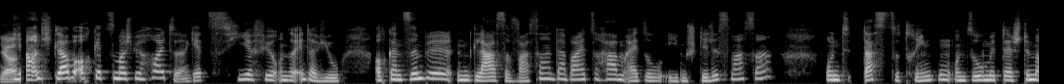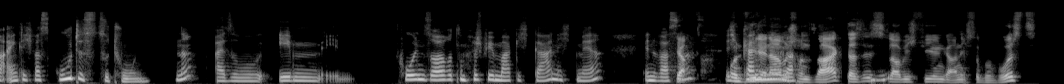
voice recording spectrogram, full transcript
Ja. ja, und ich glaube auch jetzt zum Beispiel heute, jetzt hier für unser Interview, auch ganz simpel ein Glas Wasser dabei zu haben, also eben stilles Wasser und das zu trinken und so mit der Stimme eigentlich was Gutes zu tun. Ne? Also eben Kohlensäure zum Beispiel mag ich gar nicht mehr in Wasser. Ja. Ich und wie der Name schon sagt, das ist, mhm. glaube ich, vielen gar nicht so bewusst.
